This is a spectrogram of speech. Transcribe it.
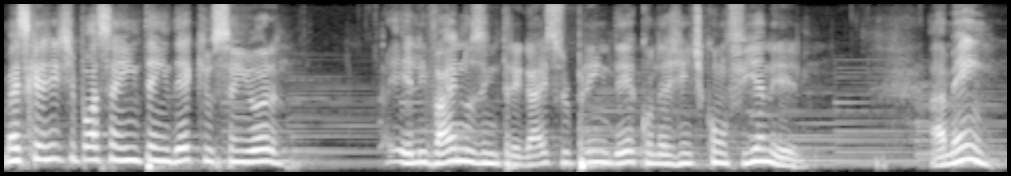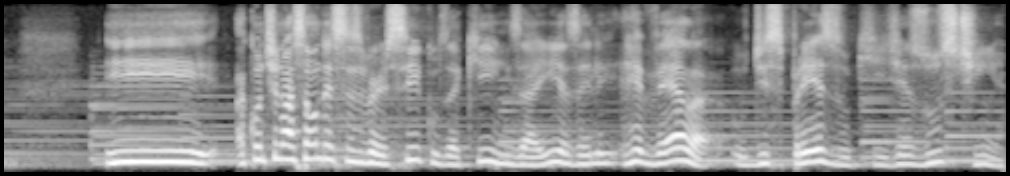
Mas que a gente possa entender que o Senhor, Ele vai nos entregar e surpreender quando a gente confia nele. Amém? E a continuação desses versículos aqui em Isaías, ele revela o desprezo que Jesus tinha.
